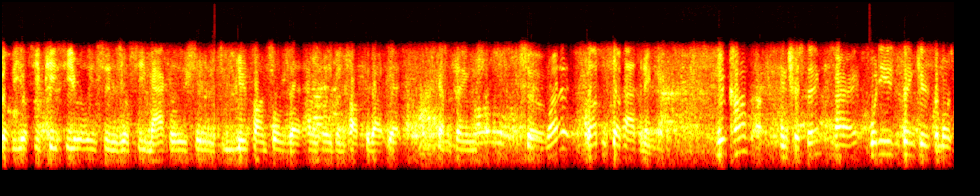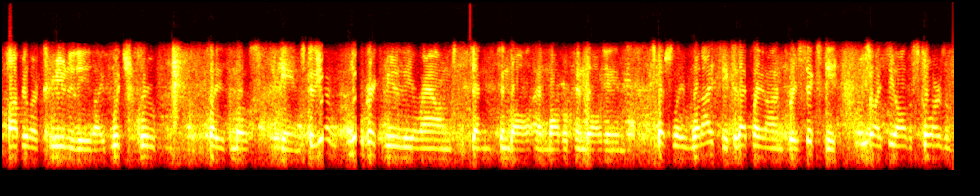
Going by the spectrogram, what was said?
There'll be you'll see PC releases, you'll see Mac releases, new consoles that haven't really been talked about yet, kind of things. So What? lots of stuff happening. New comp. Interesting. All right. What do you think is the most popular community? Like, which group plays the most games? Because you have, you have a great community around Zen Pinball and Marvel Pinball games, especially what I see, because I play it on 360. So I see all the scores of,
